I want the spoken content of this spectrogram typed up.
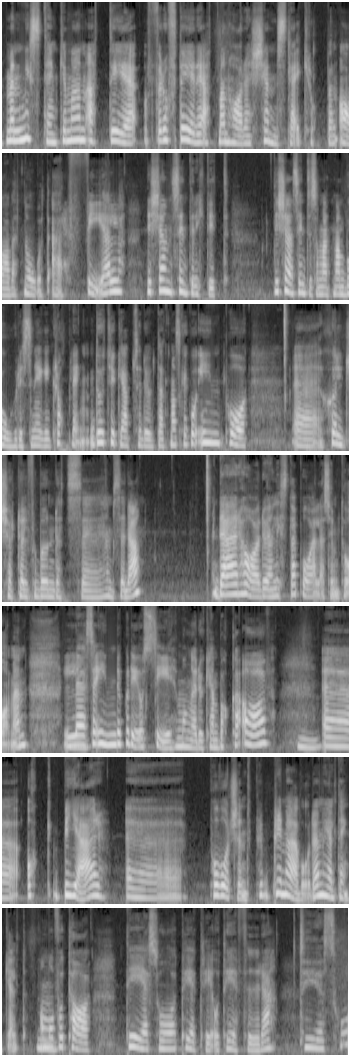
Men misstänker man att det är, för ofta är det att man har en känsla i kroppen av att något är fel. Det känns inte riktigt det känns inte som att man bor i sin egen kropp längre. Då tycker jag absolut att man ska gå in på eh, Sköldkörtelförbundets eh, hemsida. Där har du en lista på alla symptomen. Läsa in det på det och se hur många du kan bocka av. Eh, och begär eh, på vårdcent- pr- primärvården helt enkelt om att få ta TSH, T3 och T4. TSH,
